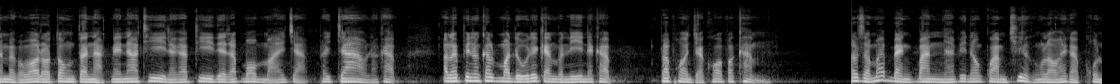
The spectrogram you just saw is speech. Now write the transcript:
นั่นหมายความว่าเราต้องตระหนักในหน้าที่นะครับที่ได้รับมอบหมายจากพระเจ้านะครับเอาละพี่น้องครับมาดูด้วยกันวันนี้นะครับ พระพรจากข้อพระคำเราสามารถแบ่งปันนะพี่น้องความเชื่อของเราให้กับคน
